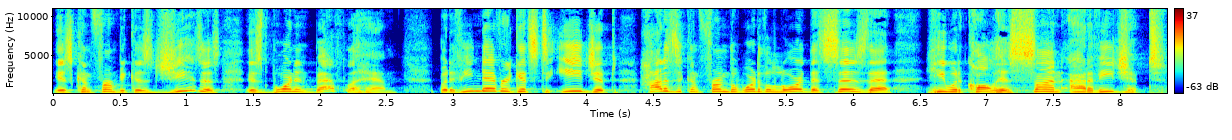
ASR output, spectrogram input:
is, confirmed because Jesus is born in Bethlehem. But if he never gets to Egypt, how does it confirm the word of the Lord that says that he would call his son out of Egypt?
